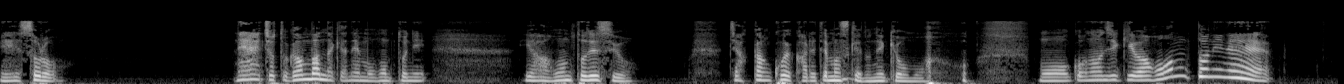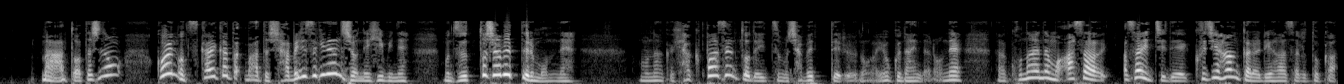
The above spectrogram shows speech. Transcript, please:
えー、ソロ。ねえ、ちょっと頑張んなきゃね、もう本当に。いや、本当ですよ。若干声枯れてますけどね、今日も。もうこの時期は本当にね、まあ、あと私の声の使い方、まあ、あと喋りすぎなんでしょうね、日々ね。もうずっと喋ってるもんね。もうなんか100%でいつも喋ってるのが良くないんだろうね。この間も朝、朝一で9時半からリハーサルとか、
